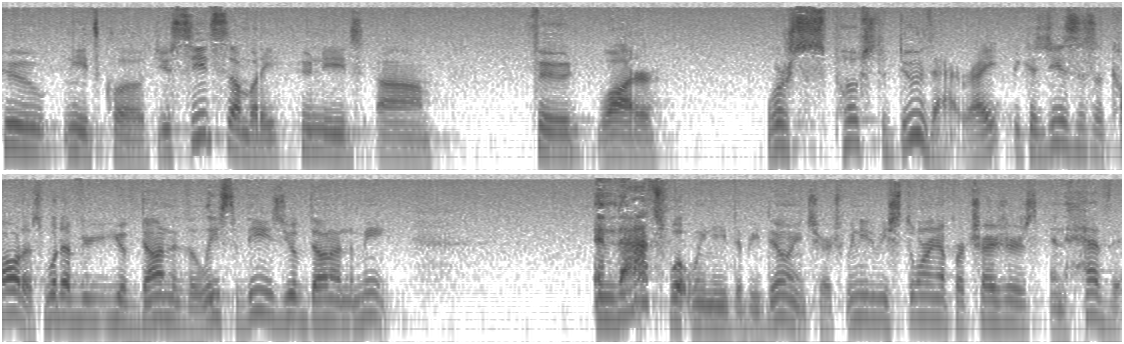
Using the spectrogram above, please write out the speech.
who needs clothes, you see somebody who needs um, food, water, we're supposed to do that, right? Because Jesus has called us. Whatever you have done to the least of these, you have done unto me. And that's what we need to be doing, church. We need to be storing up our treasures in heaven.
